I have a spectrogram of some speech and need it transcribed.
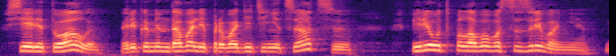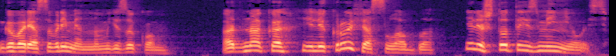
Все ритуалы рекомендовали проводить инициацию в период полового созревания, говоря современным языком. Однако или кровь ослабла, или что-то изменилось.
